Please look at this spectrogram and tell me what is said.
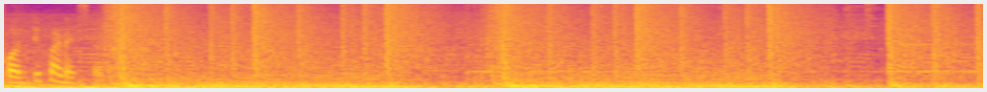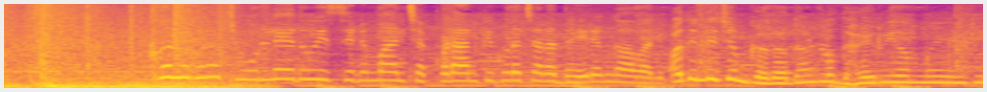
కొట్టి పడేశాడు. చూడలేదు ఈ సినిమా అని చెప్పడానికి కూడా చాలా ధైర్యం కావాలి. అది నిజం కదా దాంట్లో ధైర్యం ఏంటి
